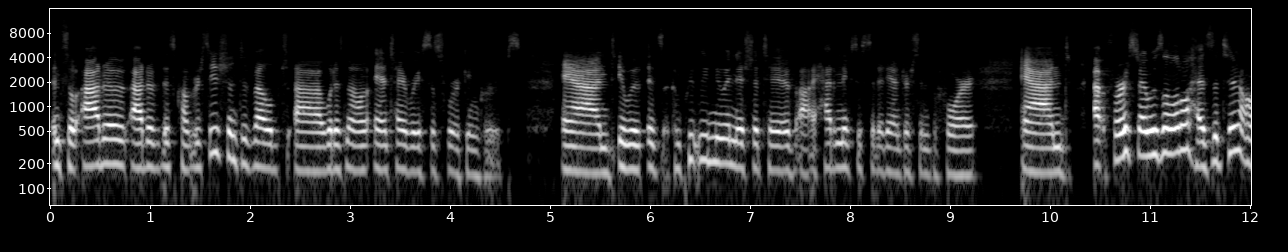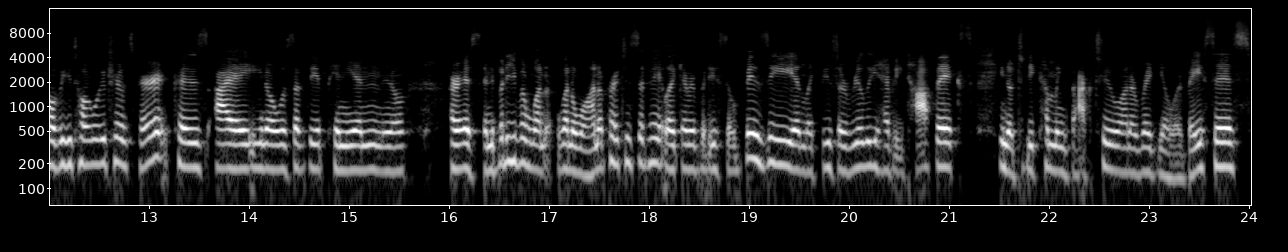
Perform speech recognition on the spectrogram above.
And so out of out of this conversation developed uh, what is now anti-racist working groups. And it was it's a completely new initiative. Uh, i hadn't existed at anderson before and at first, I was a little hesitant. I'll be totally transparent because I, you know, was of the opinion, you know, or is anybody even want going to want to participate? Like everybody's so busy, and like these are really heavy topics, you know, to be coming back to on a regular basis.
